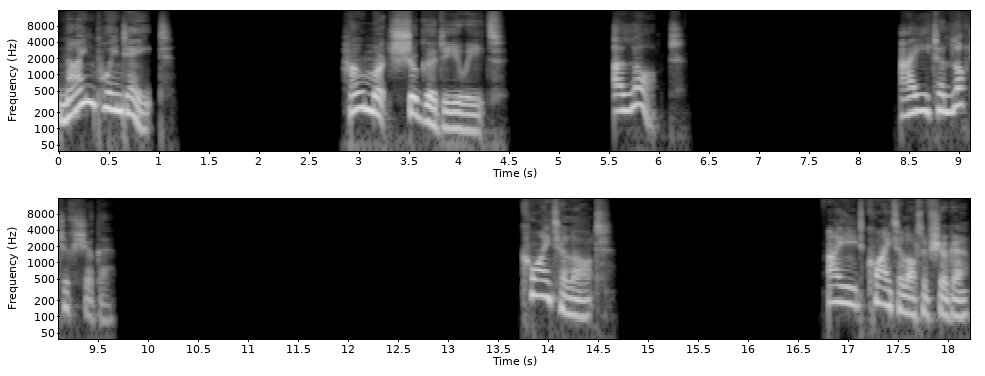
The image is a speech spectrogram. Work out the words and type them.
9.8. How much sugar do you eat? A lot. I eat a lot of sugar. Quite a lot. I eat quite a lot of sugar.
